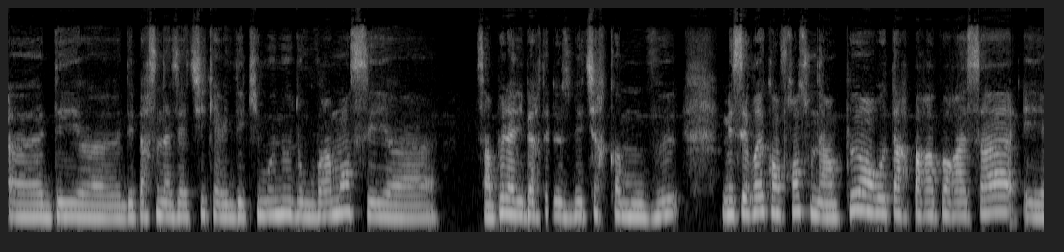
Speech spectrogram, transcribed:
des, des personnes asiatiques avec des kimonos. Donc vraiment, c'est c'est un peu la liberté de se vêtir comme on veut. Mais c'est vrai qu'en France, on est un peu en retard par rapport à ça et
